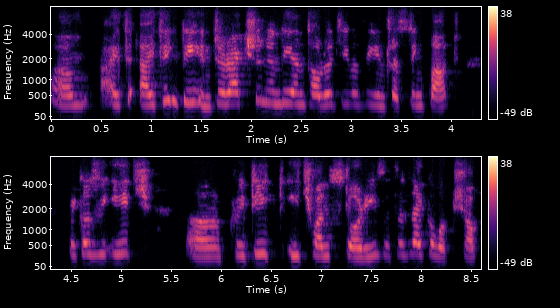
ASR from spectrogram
Um, I th I think the interaction in the anthology was the interesting part because we each uh, critiqued each one's stories. It was like a workshop.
